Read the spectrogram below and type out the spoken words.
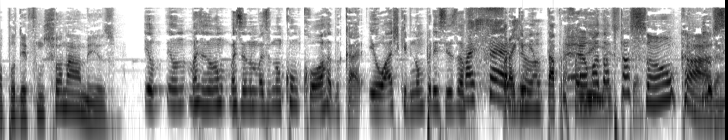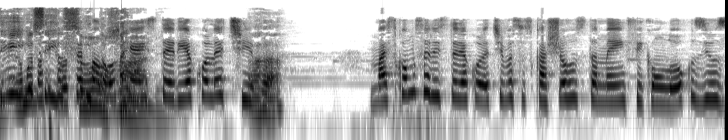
Para poder funcionar mesmo. Eu, eu, mas, eu não, mas, eu não, mas eu não concordo, cara. Eu acho que ele não precisa mas, Sérgio, fragmentar pra fazer É uma isso, adaptação, cara. Eu sei, é uma eu sei. Você adaptação, falou que é sabe? histeria coletiva. Mas como seria histeria coletiva se os cachorros também ficam loucos e os,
